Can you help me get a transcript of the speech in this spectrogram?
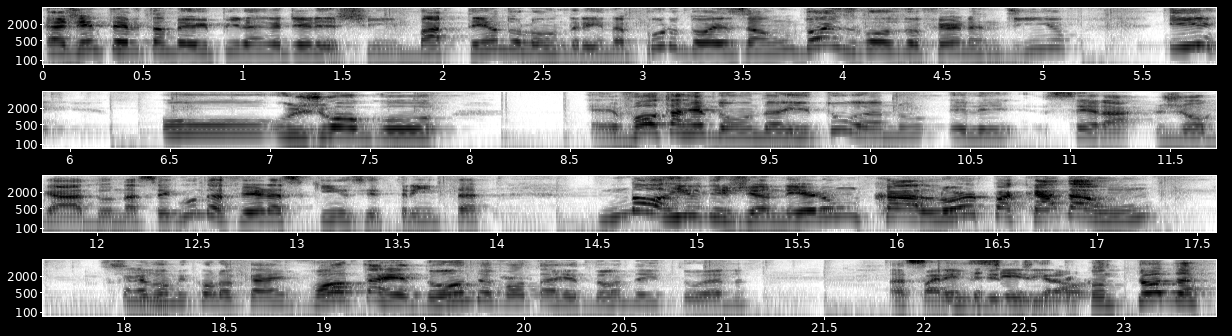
A gente teve também o Ipiranga de Erechim batendo Londrina por 2 a 1 dois gols do Fernandinho e o, o jogo é, Volta Redonda Ituano, ele será jogado na segunda-feira às 15h30 no Rio de Janeiro, um calor para cada um. Os caras vão me colocar em Volta Redonda, Volta Redonda Ituano às 46 graus. Com toda,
